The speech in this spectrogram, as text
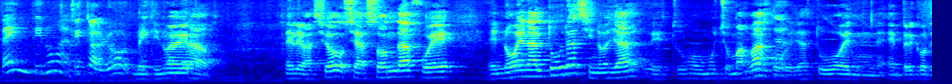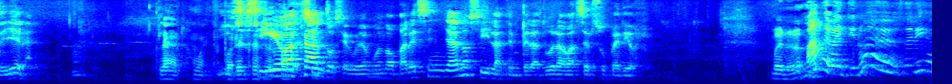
29. Qué calor. qué 29 calor. grados. Elevación, o sea, sonda fue eh, no en altura, sino ya estuvo mucho más bajo, Ya. estuvo en, en precordillera. Claro, bueno, Y por si eso sigue bajando, o sea, cuando aparece en llano, sí, la temperatura va a ser superior. Bueno, no- Más de 29 sería.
